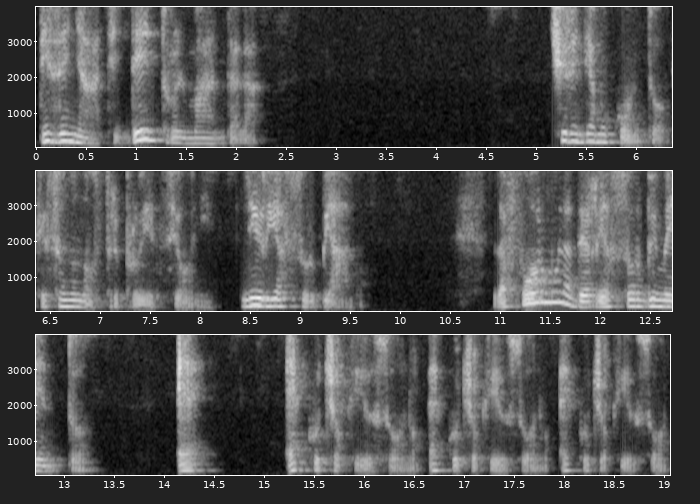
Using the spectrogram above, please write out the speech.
disegnati dentro il mandala, ci rendiamo conto che sono nostre proiezioni, li riassorbiamo. La formula del riassorbimento è ecco ciò che io sono, ecco ciò che io sono, ecco ciò che io sono.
